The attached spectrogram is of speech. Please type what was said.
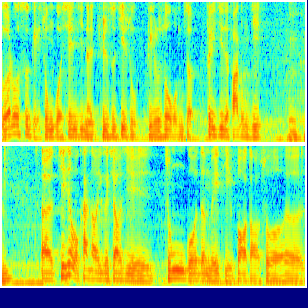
俄罗斯给中国先进的军事技术，比如说我们这飞机的发动机。嗯哼。呃，今天我看到一个消息，中国的媒体报道说，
